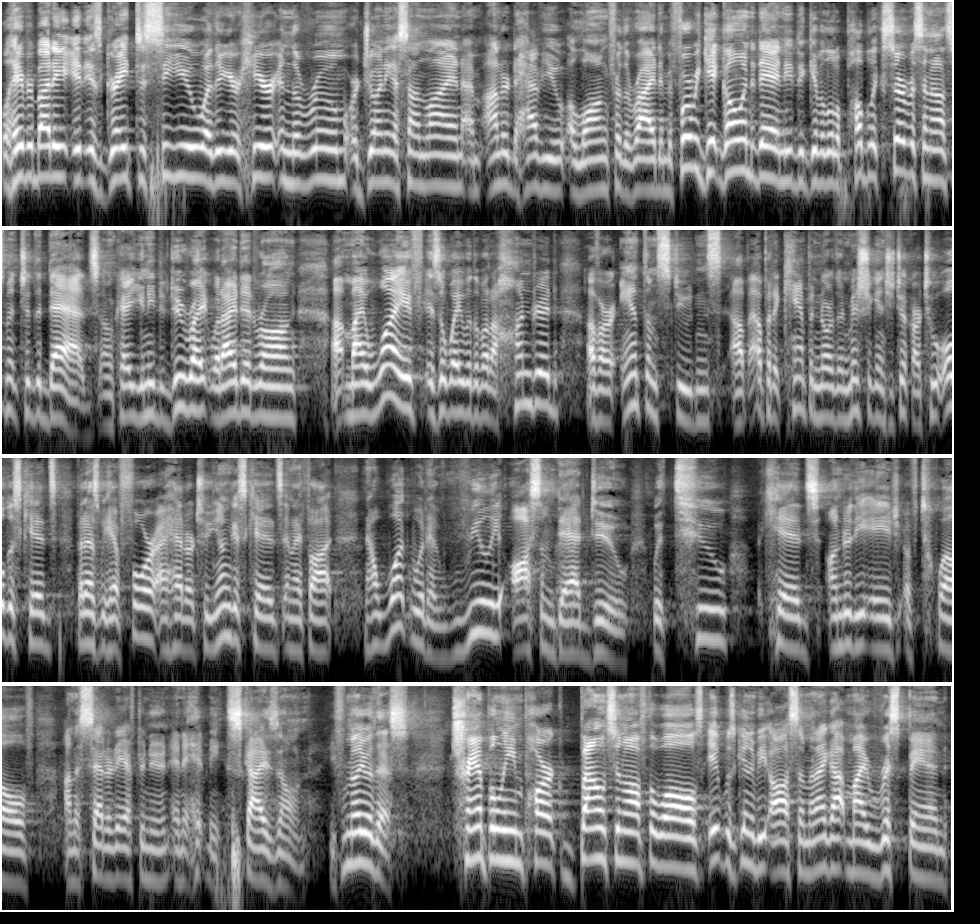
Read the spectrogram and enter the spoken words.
Well, hey, everybody, it is great to see you, whether you're here in the room or joining us online. I'm honored to have you along for the ride. And before we get going today, I need to give a little public service announcement to the dads, okay? You need to do right what I did wrong. Uh, my wife is away with about 100 of our Anthem students up, up at a camp in northern Michigan. She took our two oldest kids, but as we have four, I had our two youngest kids, and I thought, now what would a really awesome dad do with two kids under the age of 12? On a Saturday afternoon and it hit me Sky Zone. You familiar with this? Trampoline park bouncing off the walls. It was going to be awesome. And I got my wristband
